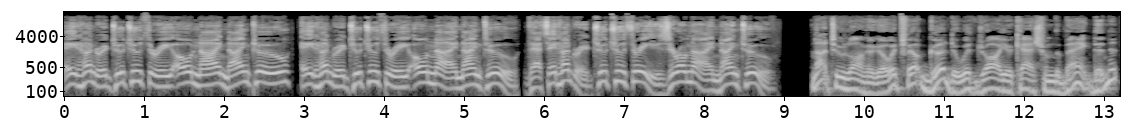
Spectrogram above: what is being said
800 223 0992. 800 223 0992. That's 800 223 0992. Not too long ago, it felt good to withdraw your cash from the bank, didn't it?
